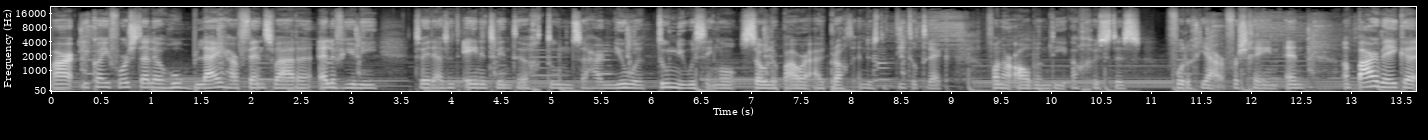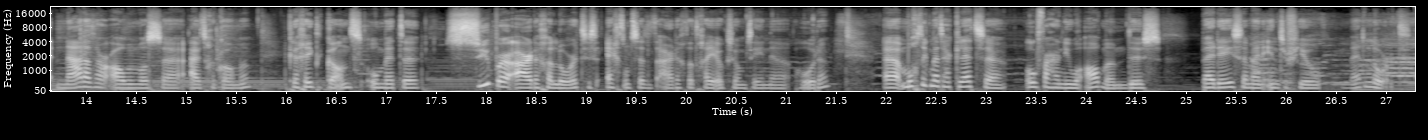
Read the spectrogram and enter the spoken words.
Maar je kan je voorstellen hoe blij haar fans waren 11 juni 2021 toen ze haar nieuwe, toen nieuwe single Solar Power uitbracht. En dus de titeltrack van haar album die augustus vorig jaar verscheen. En een paar weken nadat haar album was uh, uitgekomen, kreeg ik de kans om met de super aardige Lord, het is echt ontzettend aardig, dat ga je ook zo meteen uh, horen, uh, mocht ik met haar kletsen over haar nieuwe album. Dus bij deze mijn interview met Lord.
